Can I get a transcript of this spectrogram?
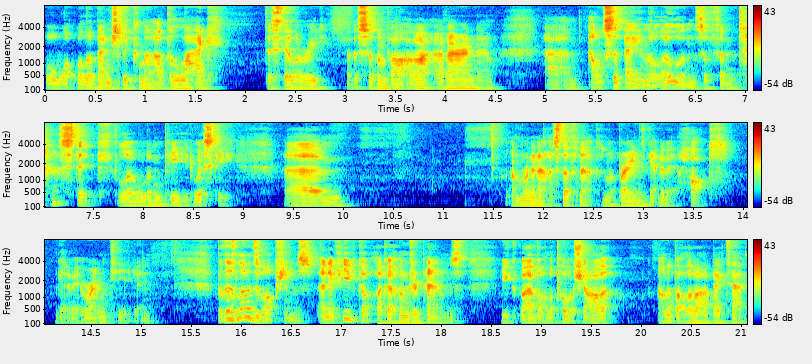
or what will eventually come out of the Lag distillery at the southern part of, of Arran now. Um, Ailsa Bay in the lowlands, a fantastic lowland peated whiskey. Um, I'm running out of stuff now because my brain's getting a bit hot, I'm getting a bit ranty again. But there's loads of options, and if you've got like a hundred pounds, you could buy a bottle of Port Charlotte and a bottle of Ardbeg 10,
